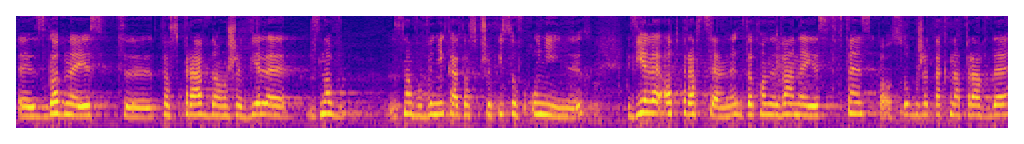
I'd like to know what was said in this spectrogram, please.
e, zgodne jest to z prawdą, że wiele, znowu, znowu wynika to z przepisów unijnych, wiele odpraw celnych dokonywane jest w ten sposób, że tak naprawdę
